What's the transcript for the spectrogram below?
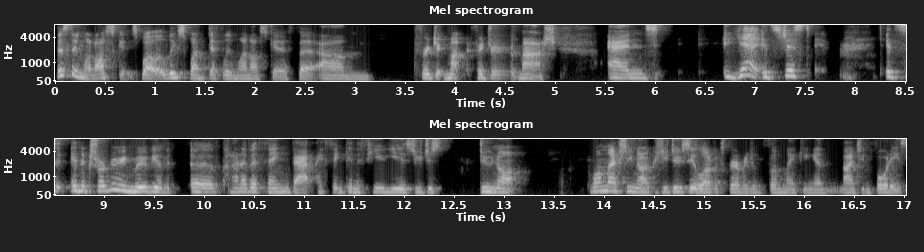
this thing won Oscars. Well, at least one definitely won Oscar for um, Fredric Fredric March, and yeah, it's just it's an extraordinary movie of, of kind of a thing that I think in a few years you just do not. Well, actually, no, because you do see a lot of experimental filmmaking in 1940s,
